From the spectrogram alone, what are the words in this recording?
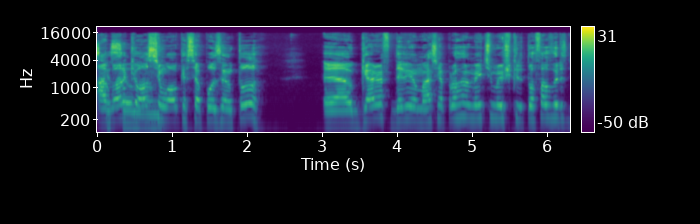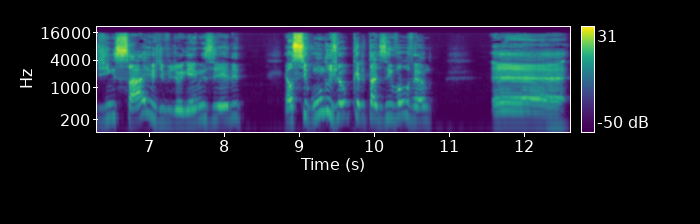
Agora que o Austin Walker se aposentou, é, o Gareth David Martin é provavelmente o meu escritor favorito de ensaios de videogames e ele é o segundo jogo que ele está desenvolvendo. É,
